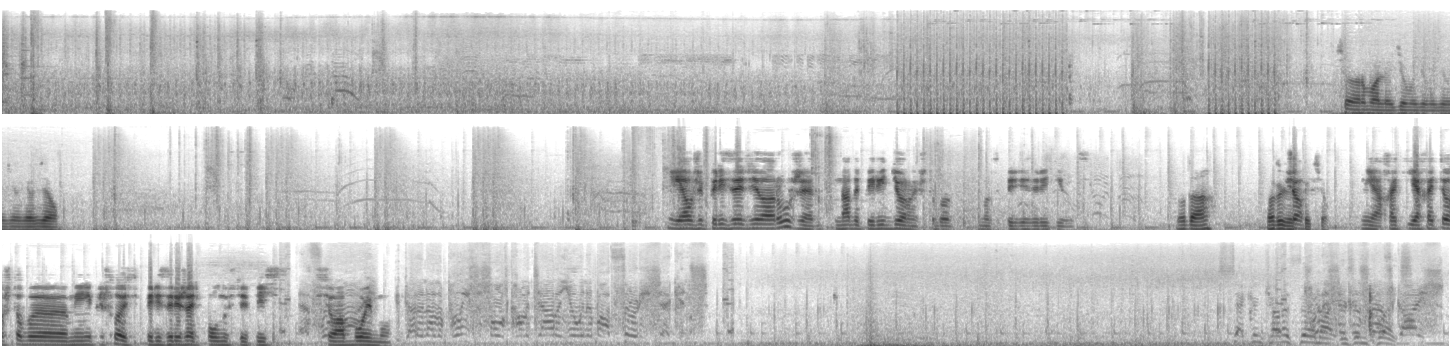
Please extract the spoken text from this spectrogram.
Все нормально, идем, идем, идем, идем, я взял. Я уже перезарядил оружие, надо передернуть, чтобы оно перезарядилось. Ну да. Вот Чё? как хотел. Не, я я хотел, чтобы мне не пришлось перезаряжать полностью весь всю обойму. second can of thermite is in place. Guys.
